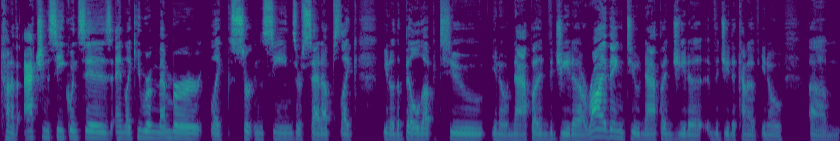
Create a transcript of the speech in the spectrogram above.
kind of action sequences and like you remember like certain scenes or setups like you know the build up to you know Nappa and Vegeta arriving to Nappa and Vegeta Vegeta kind of you know um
